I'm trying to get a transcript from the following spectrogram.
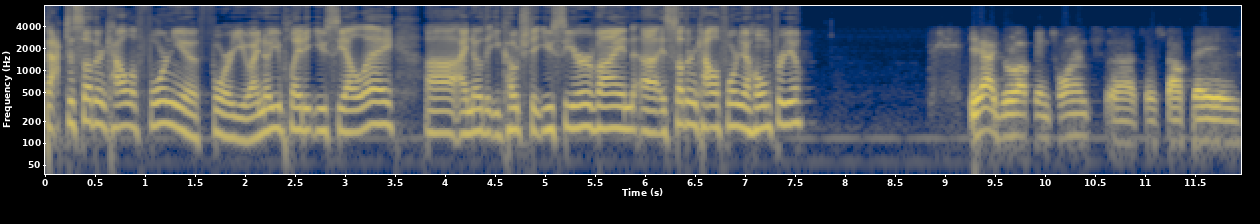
back to Southern California for you. I know you played at UCLA. Uh, I know that you coached at UC Irvine. Uh, is Southern California home for you? Yeah, I grew up in Torrance, uh, so South Bay is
